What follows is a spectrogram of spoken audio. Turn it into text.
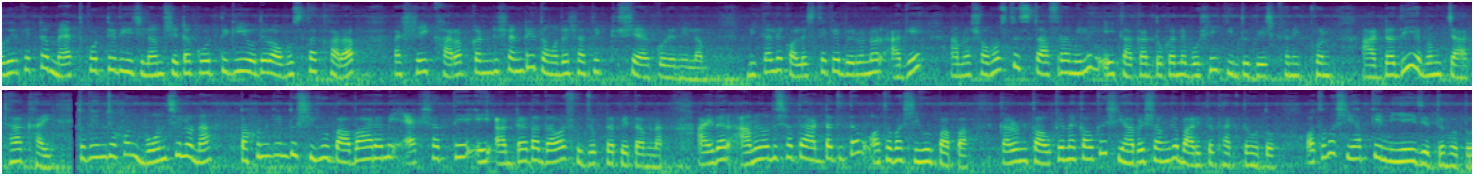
ওদেরকে একটা ম্যাথ করতে দিয়েছিলাম, সেটা করতে গিয়ে ওদের অবস্থা খারাপ। আর সেই খারাপ কন্ডিশনটাই তোমাদের সাথে একটু শেয়ার করে নিলাম। বিকালে কলেজ থেকে বেরোনোর আগে আমরা সমস্ত স্টাফরা মিলে এই কাকার দোকানে বসেই কিন্তু বেশ খানিকক্ষণ আড্ডা দিই এবং চা ঠা খাই। এতদিন যখন বোন ছিল না, তখন কিন্তু শিহুর বাবা আর আমি একসাথে এই আড্ডাটা দেওয়ার সুযোগটা পেতাম না। আইদার আমি ওদের সাথে আড্ডা দিতাম অথবা শিহুর পাপা। কারণ কাউকে না কাউকে শিহাবের সঙ্গে বাড়িতে থাকতে হতো, অথবা শিহাবকে নিয়েই যেতে হতো।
